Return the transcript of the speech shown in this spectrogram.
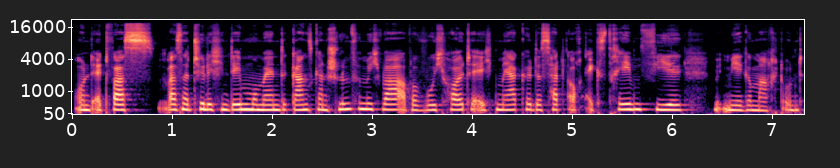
und etwas, was natürlich in dem Moment ganz, ganz schlimm für mich war, aber wo ich heute echt merke, das hat auch extrem viel mit mir gemacht. Und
